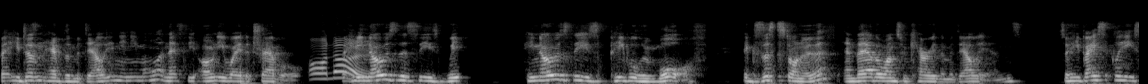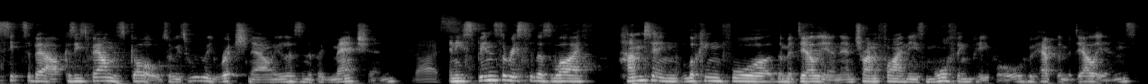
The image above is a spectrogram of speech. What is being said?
but he doesn't have the medallion anymore, and that's the only way to travel. Oh no. But he knows there's these we- he knows these people who morph exist on Earth, and they're the ones who carry the medallions. So he basically sets about because he's found this gold, so he's really rich now, and he lives in a big mansion. Nice. And he spends the rest of his life hunting, looking for the medallion, and trying to find these morphing people who have the medallions.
